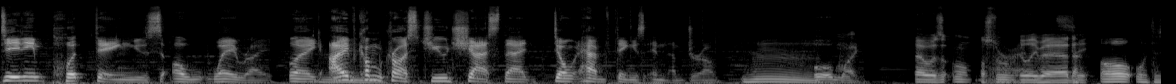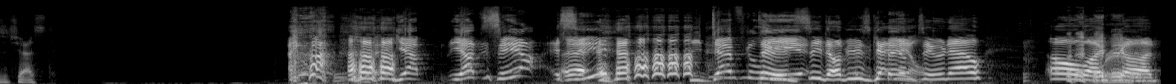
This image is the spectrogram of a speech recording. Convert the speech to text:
didn't put things away right. Like I've come Hmm. across two chests that don't have things in them, Jerome. Oh my. That was almost really bad. see. Oh, oh, there's a chest. yep, yep. See, see, he definitely, Dude, CW's getting failed. them too now. Oh my god.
